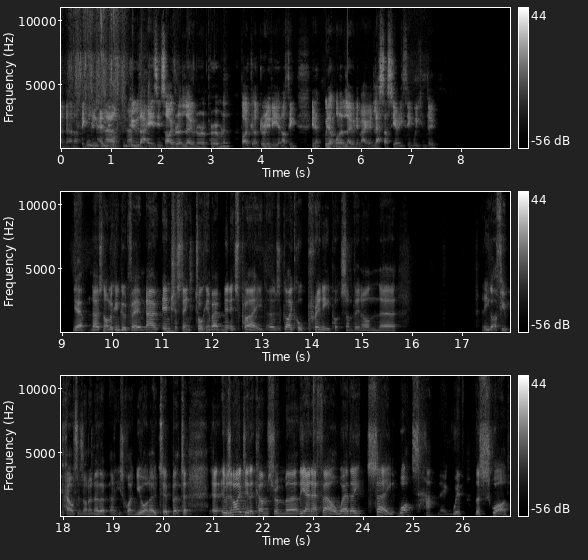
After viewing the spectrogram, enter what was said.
And, and I think depending on who that is, it's either a loan or a permanent. But I agree with you, and I think you know we don't want to loan him out unless that's the only thing we can do. Yeah, no, it's not looking good for him. Now, interesting, talking about minutes played, there's a guy called Prinny put something on uh, and he got a few pelters on another. I think he's quite new on OTIB, but uh, it was an idea that comes from uh, the NFL where they say what's happening with the squad.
